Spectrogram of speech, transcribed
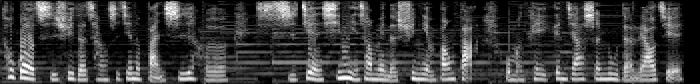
透过持续的长时间的反思和实践心灵上面的训练方法，我们可以更加深入的了解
